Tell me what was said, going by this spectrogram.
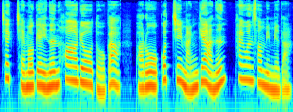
책 제목에 있는 화려도가 바로 꽃이 만개하는 타이완 섬입니다.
